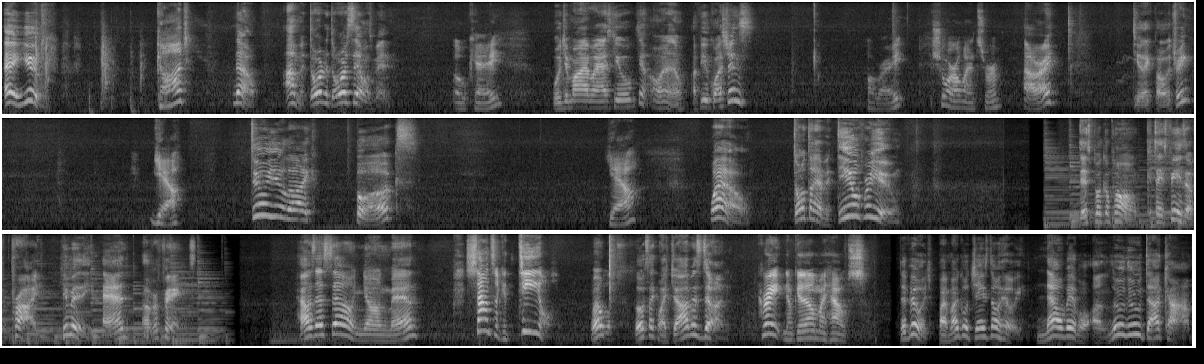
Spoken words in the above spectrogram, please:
Hey, you! God? No, I'm a door-to-door salesman. Okay. Would you mind if I ask you, you know, oh, I don't know, a few questions? Alright. Sure, I'll answer them. Alright. Do you like poetry? Yeah. Do you like books? Yeah. Well, don't I have a deal for you? This book of poems contains feelings of pride, humility, and other things. How's that sound, young man? Sounds like a deal! Well, looks like my job is done. Great, now get out of my house. The Village by Michael James Nohilly, now available on Lulu.com.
